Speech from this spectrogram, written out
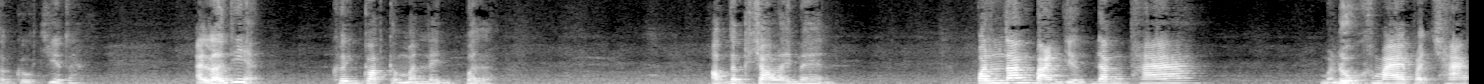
សង្គ្រោះជាតិឥឡូវនេះ ឃើញគាត់ខមមិនលេខ7អត់ដឹងខ្យល់អីមែនប៉ុណ្ណឹងបានយើងដឹងថាមនុស្សខ្មែរប្រឆាំង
